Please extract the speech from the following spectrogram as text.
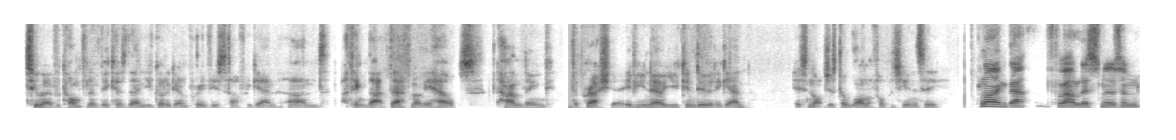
too overconfident because then you've got to go and prove yourself again. And I think that definitely helps handling the pressure. If you know you can do it again, it's not just a one off opportunity. Applying that for our listeners and,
